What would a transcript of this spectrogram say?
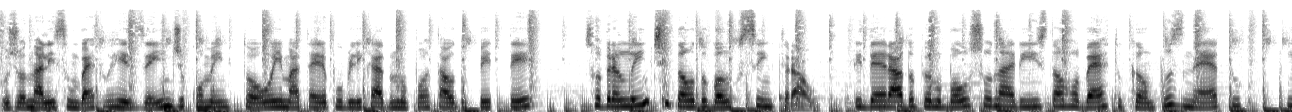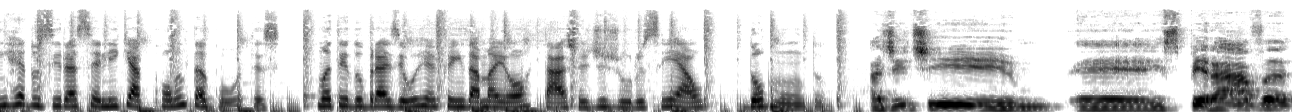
O jornalista Humberto Rezende comentou em matéria publicada no portal do PT sobre a lentidão do Banco Central, liderado pelo bolsonarista Roberto Campos Neto, em reduzir a Selic a conta gotas, mantendo o Brasil refém da maior taxa de juros real do mundo. A gente é, esperava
